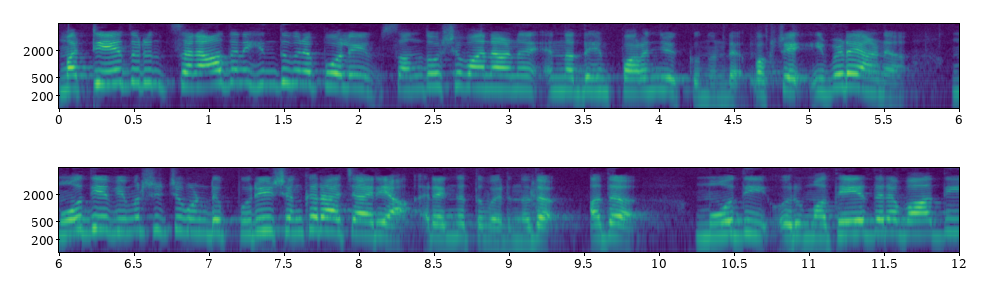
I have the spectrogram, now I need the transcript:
മറ്റേതൊരു സനാതന ഹിന്ദുവിനെ പോലെയും സന്തോഷവാനാണ് എന്ന് അദ്ദേഹം പറഞ്ഞു വെക്കുന്നുണ്ട്. പക്ഷേ ഇവിടെയാണ് മോദിയെ വിമർശിച്ചുകൊണ്ട് പുരി ശങ്കരാചാര്യ രംഗത്ത് വരുന്നത്. അത് മോദി ഒരു മതേതരവാദി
